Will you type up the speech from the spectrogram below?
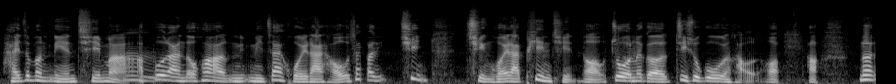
还这么年轻嘛，嗯、啊，不然的话，你你再回来好，我再把你请请回来聘请哦，做那个技术顾问好了哦，好，那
